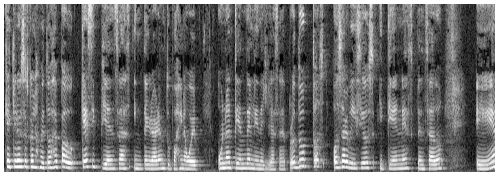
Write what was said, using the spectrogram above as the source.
¿Qué quiero decir con los métodos de pago? Que si piensas integrar en tu página web una tienda en línea ya sea de productos o servicios y tienes pensado eh,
